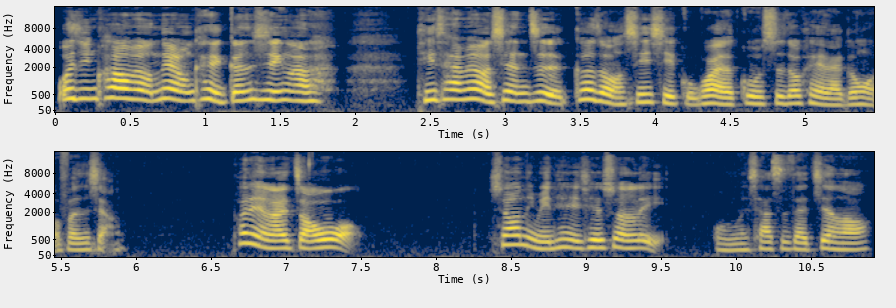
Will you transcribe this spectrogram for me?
我已经快要没有内容可以更新了。题材没有限制，各种稀奇古怪的故事都可以来跟我分享。快点来找我！希望你明天一切顺利，我们下次再见喽。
